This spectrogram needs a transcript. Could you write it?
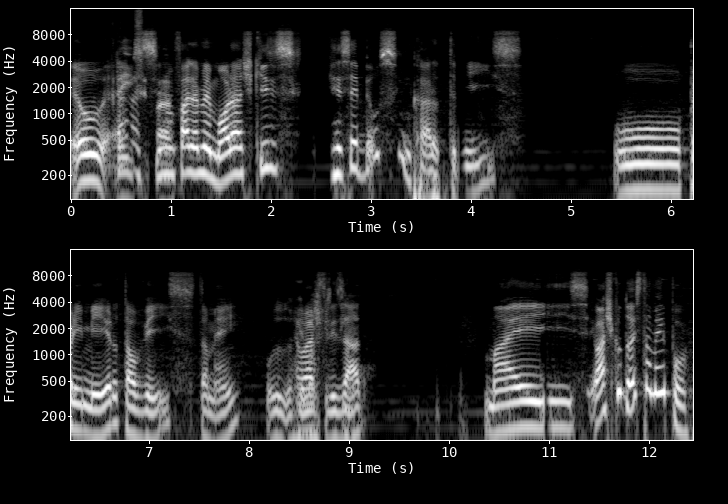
Eu, é, se não falha a memória, acho que recebeu sim, cara. O 3. O primeiro, talvez, também. O remasterizado. Mas. Eu acho que o 2 também, pô. Não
